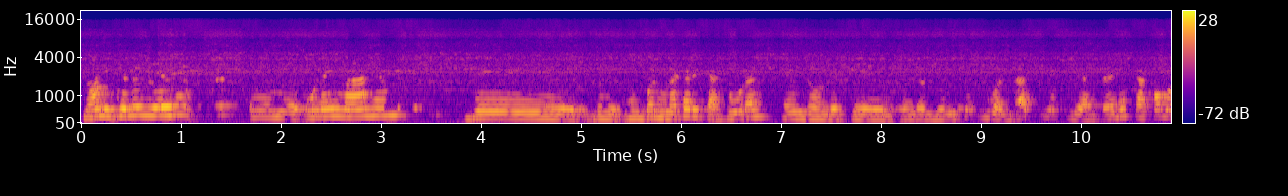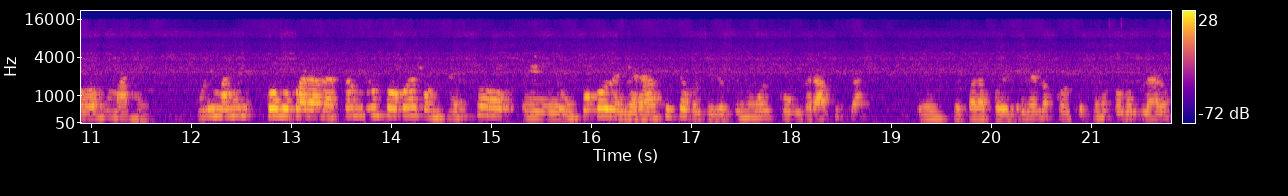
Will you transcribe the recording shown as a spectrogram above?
No, a mí se me viene eh, una imagen de, bueno, una caricatura en donde se, en donde dice igualdad y equidad. Entonces están como dos imágenes. Una imagen como para dar también un poco de contexto, eh, un poco de gráfica, porque yo estoy muy con gráfica, este, para poder tener los conceptos un poco claros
